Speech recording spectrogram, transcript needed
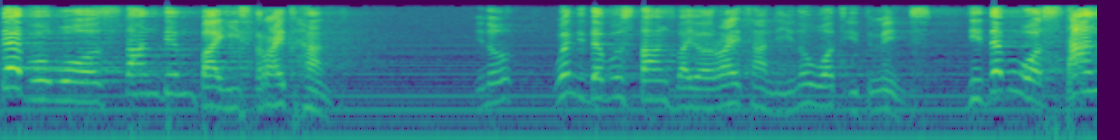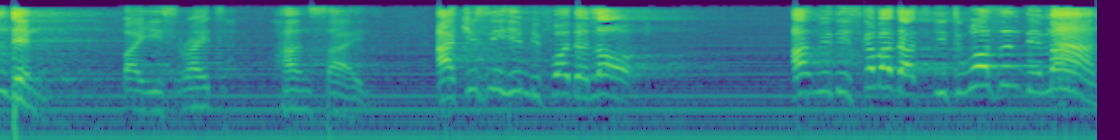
devil was standing by his right hand. You know, when the devil stands by your right hand, you know what it means. The devil was standing by his right hand side, accusing him before the Lord. And we discovered that it wasn't the man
